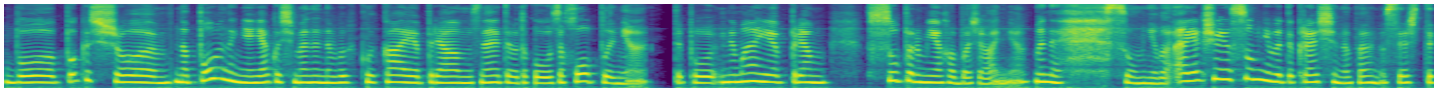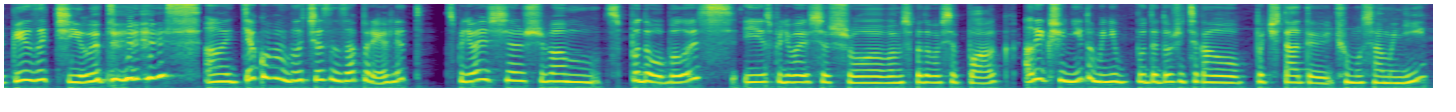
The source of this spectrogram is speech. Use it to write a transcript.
Бо поки що наповнення якось в мене не викликає прям, знаєте, такого захоплення. Типу, немає прям супер-мега бажання. Мене сумніви. А якщо є сумніви, то краще, напевно, все ж таки зачілитись. А, дякую вам величезно за перегляд. Сподіваюся, що вам сподобалось, і сподіваюся, що вам сподобався пак. Але якщо ні, то мені буде дуже цікаво почитати, чому саме ні.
